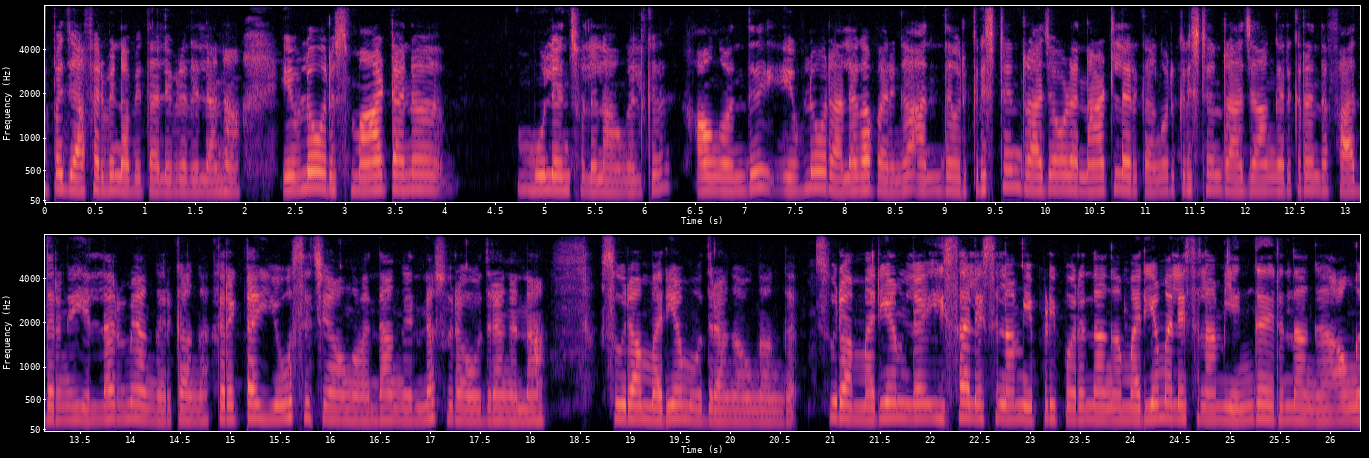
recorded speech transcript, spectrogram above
அப்போ ஜாஃபர் பின் அபி தாலிப் ரதில்லானா எவ்வளோ ஒரு ஸ்மார்ட்டான மூளைன்னு சொல்லலாம் அவங்களுக்கு. அவங்க வந்து எவ்வளோ ஒரு அழகாக பாருங்கள் அந்த ஒரு கிறிஸ்டன் ராஜாவோட நாட்டில் இருக்காங்க. ஒரு கிறிஸ்டன் ராஜா அங்கே இருக்கிற அந்த ஃபாதருங்க எல்லாருமே அங்கே இருக்காங்க. கரெக்டாக யோசித்து அவங்க வந்து அங்கே என்ன சூறா ஓதுறாங்கன்னா சூரா மரியம் ஓதுறாங்க அவங்க அங்கே. சூரா மரியமில் ஈசா அலையாம் எப்படி பிறந்தாங்க? மரியம் அலையாம் எங்கே இருந்தாங்க? அவங்க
